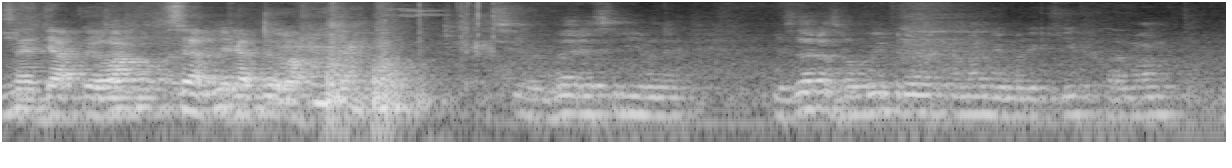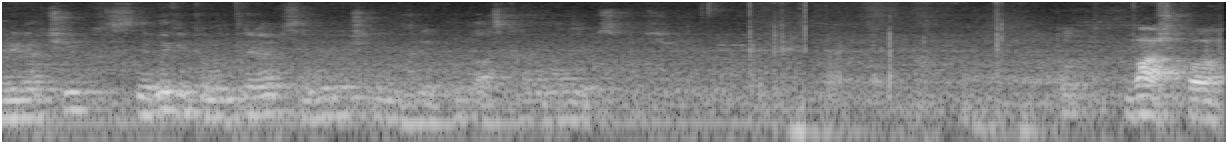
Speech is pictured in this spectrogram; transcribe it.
Все, дякую вам. Все, дякую вам. Верес Рівне. І зараз головний тренер команди моряків Роман Григорчук з невеликим коментарем сьогоднішньої гри. Будь ласка, Роман Йосипович. Тут важко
